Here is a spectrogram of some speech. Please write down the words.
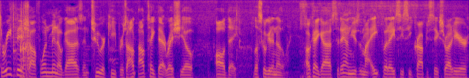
three fish off one minnow, guys, and two are keepers. I'll, I'll take that ratio all day. Let's go get another one. Okay, guys, today I'm using my 8-foot ACC Crappie Stix right here.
